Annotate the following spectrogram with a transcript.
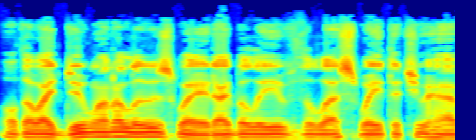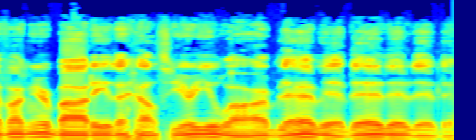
Although I do want to lose weight, I believe the less weight that you have on your body, the healthier you are. Blah, blah, blah, blah, blah, blah.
